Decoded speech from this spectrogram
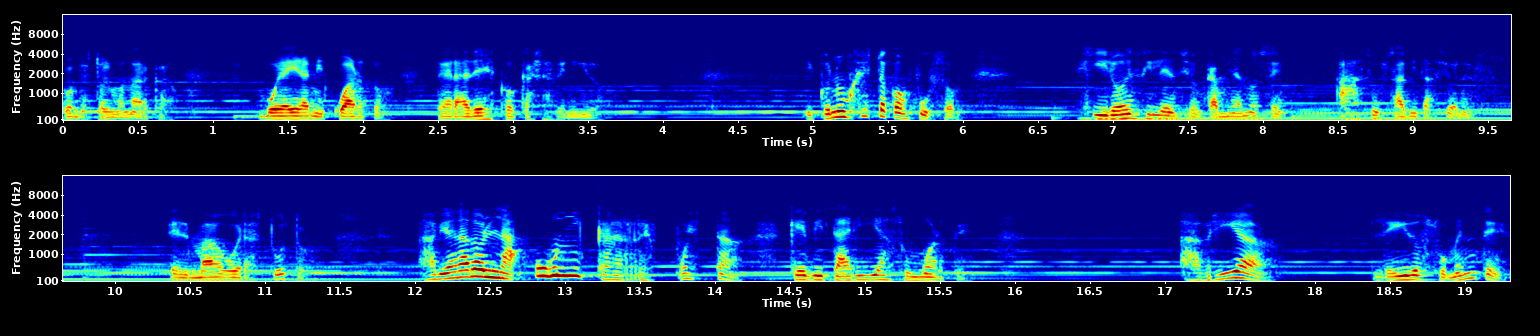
contestó el monarca. Voy a ir a mi cuarto. Te agradezco que hayas venido. Y con un gesto confuso, giró en silencio encaminándose a sus habitaciones. El mago era astuto. Había dado la única respuesta que evitaría su muerte. ¿Habría leído su mente?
